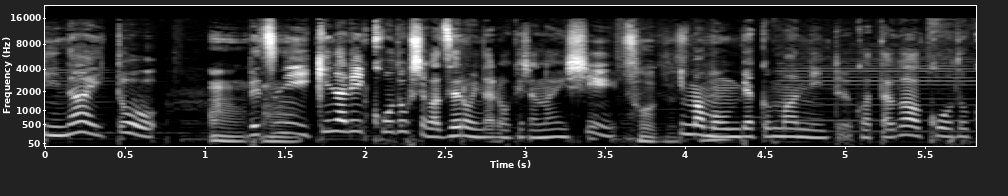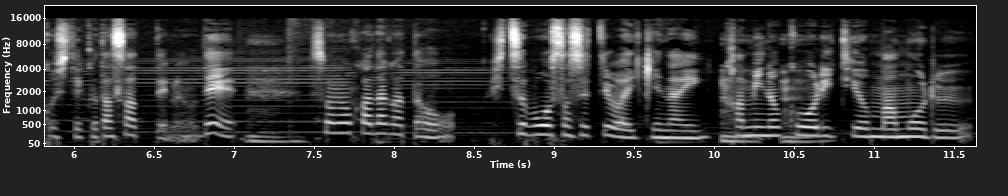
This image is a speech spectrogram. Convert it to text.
いないとうん別にうんいきなり購読者がゼロになるわけじゃないし、そうですね。今もうん百万人という方が購読してくださってるのでうん。その方々を失望させてはいけない。うん紙のクオリティを守る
